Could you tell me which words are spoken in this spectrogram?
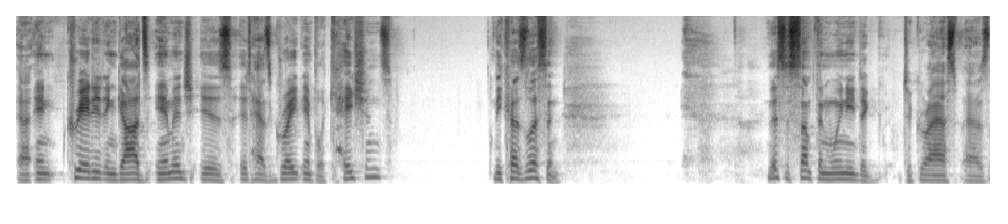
uh, and created in God's image is it has great implications because listen, this is something we need to, to grasp as,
